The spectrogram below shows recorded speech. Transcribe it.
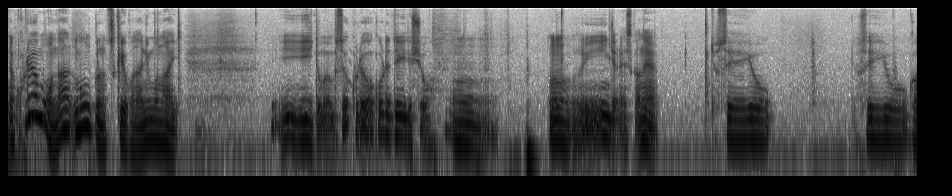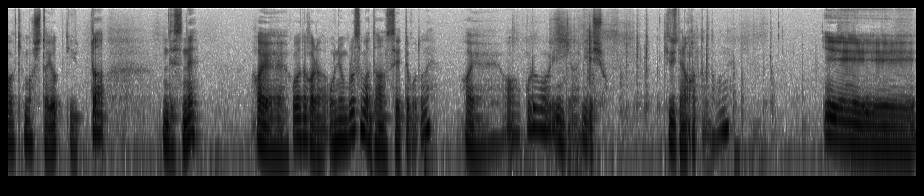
か？これはもうな文句のつけようが何もない。いいいいと思いますよ。これはこれでいいでしょう。うん。うん。いいんじゃないですかね。女性用女性用が来ましたよって言ったんですね。はいはい。これはだからオニオンブロッサムは男性ってことねはい。あこれはいいんじゃない？いいでしょう。気づいてなかったんだもんね。えー、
